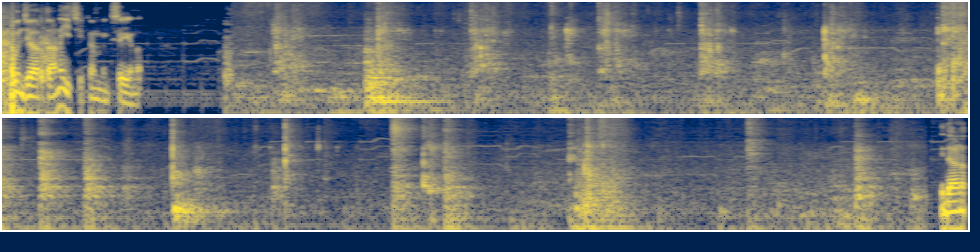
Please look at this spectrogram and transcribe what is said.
ഉപ്പും ചേർത്താണ് ഈ ചിക്കൻ മിക്സ് ചെയ്യുന്നത്. ഇതാണ്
